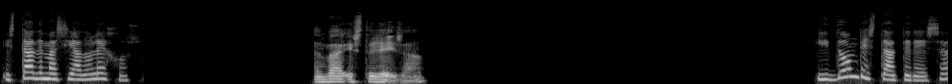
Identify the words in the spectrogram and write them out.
está demasiado lejos. En waar is Teresa? ¿Y dónde está Teresa?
